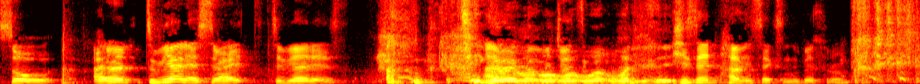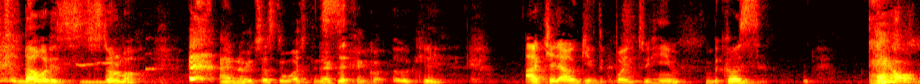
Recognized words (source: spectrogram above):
So I don't. To be honest, right? To be honest, Wait, I wait, don't know what, which one what, what, what did you say? she said having sex in the bathroom. That one is, is normal. I know, it's just the worst thing I Se- can think of. Okay. Actually, I'll give the point to him because Damn.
